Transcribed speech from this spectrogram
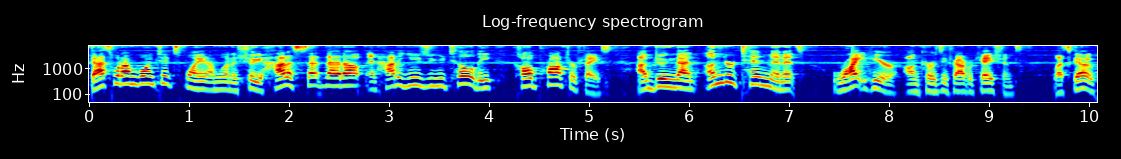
That's what I'm going to explain. I'm going to show you how to set that up and how to use a utility called Pronterface. I'm doing that in under 10 minutes right here on Kersey Fabrications. Let's go.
